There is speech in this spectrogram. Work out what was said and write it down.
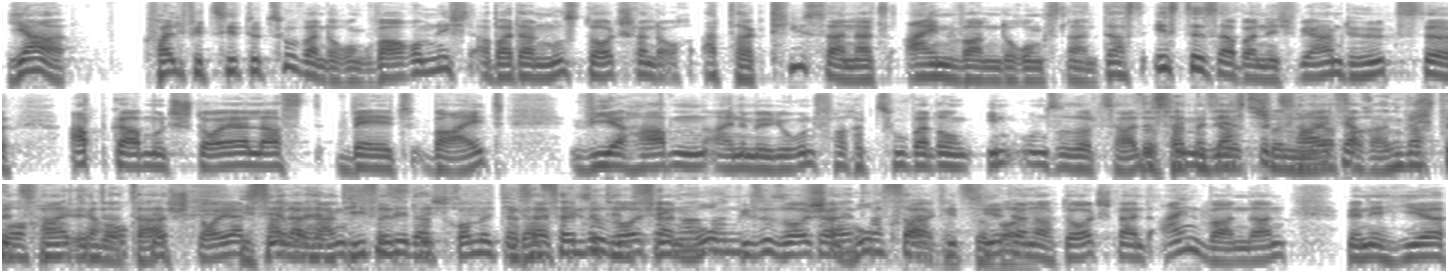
Ja, qualifizierte Zuwanderung. Warum nicht? Aber dann muss Deutschland auch attraktiv sein als Einwanderungsland. Das ist es aber nicht. Wir haben die höchste Abgaben- und Steuerlast weltweit. Wir haben eine millionenfache Zuwanderung in unsere Sozialsysteme. Das, das bezahlt ja, das bezahlt ja auch der Steuerzahler langfristig. Da trommelt die das heißt, wieso sollte ein, Hoch, wieso sollte ein Hochqualifizierter nach Deutschland einwandern, wenn er hier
